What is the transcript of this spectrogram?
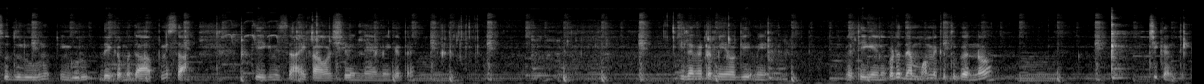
සුදු ලුණු ඉඟුරු දෙකම දාපු නිසා. ඒක නිසා ඒක අවශ්‍ය වෙන්නේ නැහැ මේකට. ඊළඟට මේ වගේ මේ වැටි ගෙනකොට දැන් මම එකතු කරනවා චිකන් ටික.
